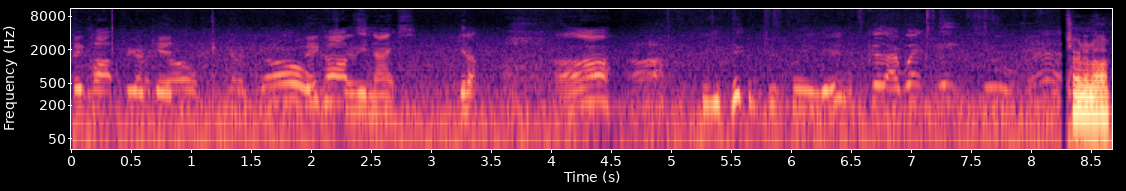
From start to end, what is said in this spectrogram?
Big hop for your kid. Go. Gotta go. Big It's gonna be nice. Get up. Ah. Did you pick him too clean, dude? It's good. I went eight too. Yeah. Turn it on.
